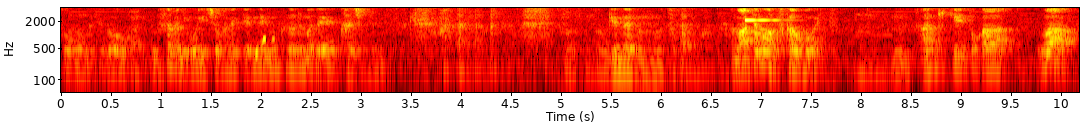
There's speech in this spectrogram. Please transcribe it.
と思うんだけど、はい。でもさらに追い打ちをかけて眠くなるまで会食やり続けるあ そうですね。現代文のものとかとか、はい。あの頭を使う方がいいと、うん。うん、暗記系とかは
